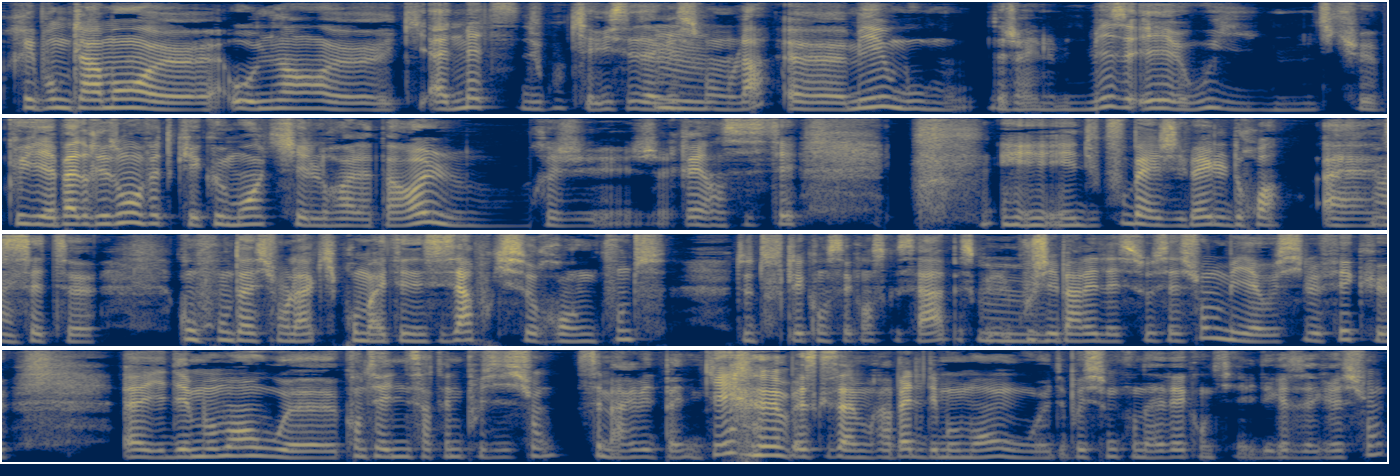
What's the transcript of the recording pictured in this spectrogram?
répondent clairement euh, aux miens euh, qui admettent du coup qu'il y a eu ces agressions là, mm. mais où bon, déjà il le minimise et oui, il me dit que qu'il y a pas de raison en fait qu'il y ait que moi qui ai le droit à la parole. Après j'ai réinsisté et, et, du coup bah j'ai pas eu le droit à cette confrontation là qui pour moi été nécessaire pour qu'il se rende compte de toutes les conséquences que ça a parce que du coup mm. j'ai parlé de l'association mais il y a aussi le fait que il y a des moments où euh, quand il y a une certaine position ça m'est arrivé de paniquer parce que ça me rappelle des moments où euh, des positions qu'on avait quand il y avait des agressions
